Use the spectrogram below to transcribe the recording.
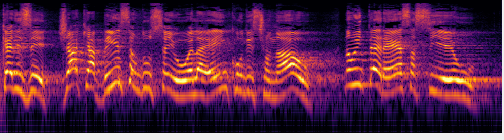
Quer dizer, já que a bênção do Senhor ela é incondicional, não interessa se eu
